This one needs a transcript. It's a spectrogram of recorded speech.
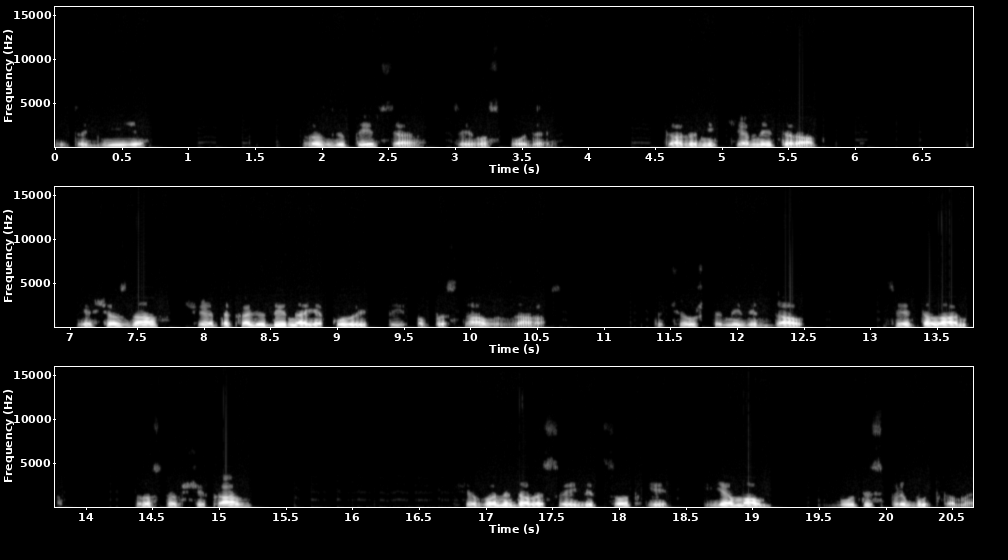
І тоді розлютився цей господар. Каже, нікчемний ти раб. Якщо знав, що я така людина, якою ти описав зараз, то чого ж ти не віддав цей талант ростовщикам, щоб вони дали свої відсотки, і я мав бути з прибутками.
